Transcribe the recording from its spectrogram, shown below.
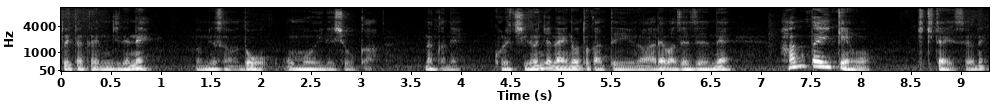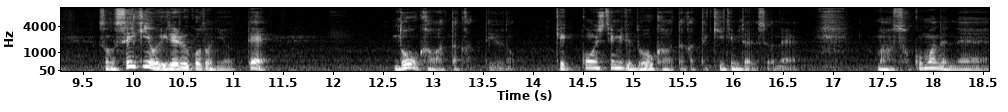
といった感じでね、まあ、皆さんはどう思いでしょうか。なんかねこれ違うんじゃないのとかっていうのはあれば全然ね反対意見を聞きたいですよね。その席を入れることによってどう変わったかっていうの結婚してみてどう変わったかって聞いてみたいですよねまあそこまでね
